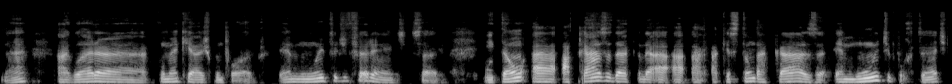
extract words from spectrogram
Né? Agora, como é que age com o pobre? É muito diferente, sabe? Então, a, a casa da, a, a questão da casa é muito importante.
